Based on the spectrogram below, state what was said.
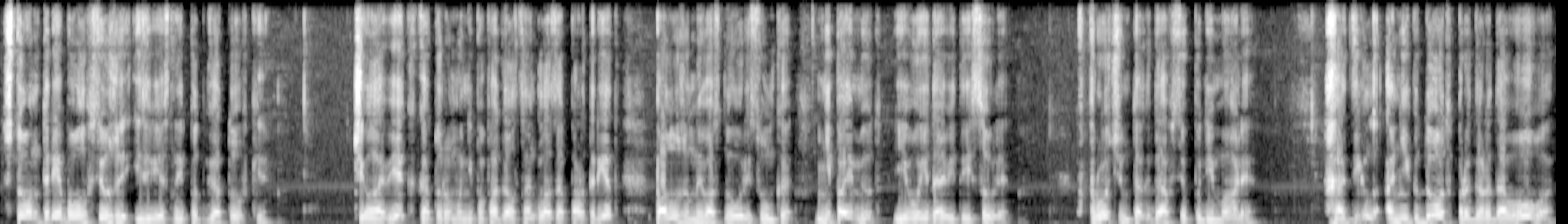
что он требовал все же известной подготовки. Человек, которому не попадался на глаза портрет, положенный в основу рисунка, не поймет его ядовитой соли. Впрочем, тогда все понимали. Ходил анекдот про городового,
